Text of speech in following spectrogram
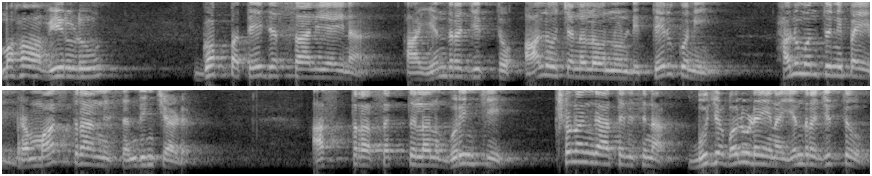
మహావీరుడు గొప్ప తేజస్శాలి అయిన ఆ ఇంద్రజిత్తు ఆలోచనలో నుండి తేరుకొని హనుమంతునిపై బ్రహ్మాస్త్రాన్ని సంధించాడు. అస్త్ర శక్తులను గురించి క్షుణ్ణంగా తెలిసిన భుజబలుడైన ఇంద్రజిత్తు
